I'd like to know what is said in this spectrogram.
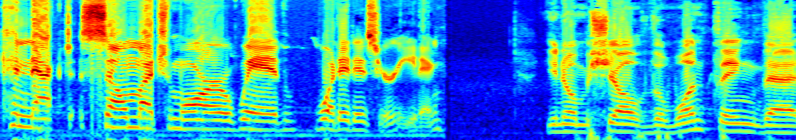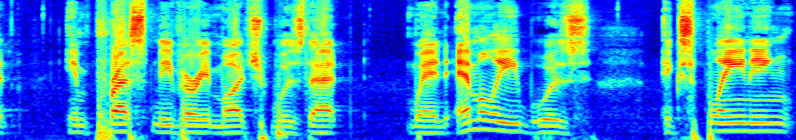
connect so much more with what it is you're eating. You know, Michele, the one thing that impressed me very much was that when Emily was explaining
